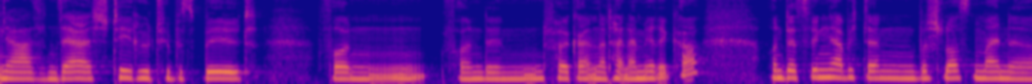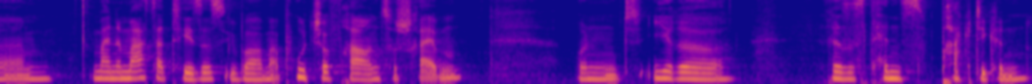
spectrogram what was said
ja ein sehr stereotypes Bild von, von den Völkern in Lateinamerika. Und deswegen habe ich dann beschlossen, meine, meine Masterthesis über Mapuche-Frauen zu schreiben und ihre Resistenzpraktiken.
